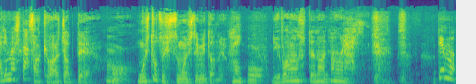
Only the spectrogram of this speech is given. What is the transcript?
ありました。さっき笑っちゃって、うん、もう一つ質問してみたのよ。はい。リバランスって何？ほら。でも、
